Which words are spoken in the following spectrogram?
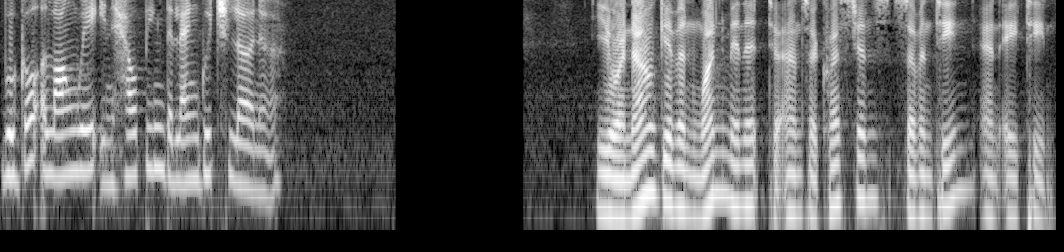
will go a long way in helping the language learner. You are now given one minute to answer questions 17 and 18.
